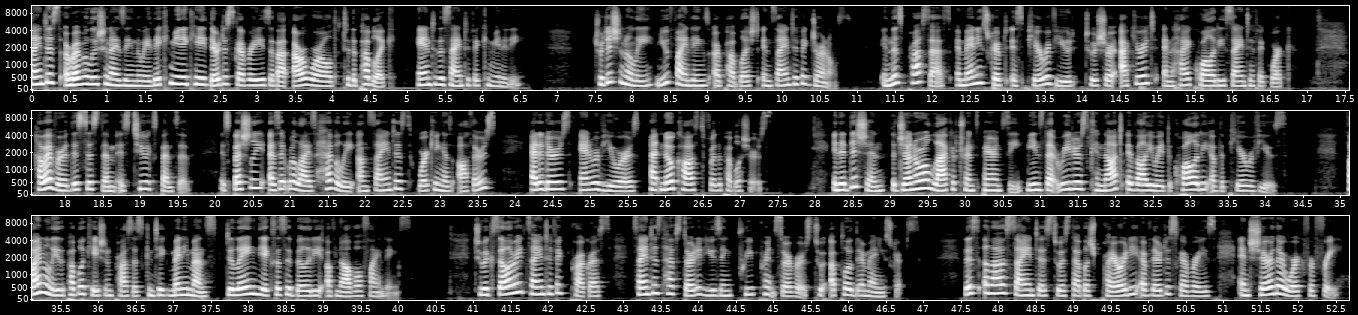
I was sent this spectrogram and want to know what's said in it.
Scientists are revolutionizing the way they communicate their discoveries about our world to the public and to the scientific community. Traditionally, new findings are published in scientific journals. In this process, a manuscript is peer reviewed to assure accurate and high quality scientific work. However, this system is too expensive, especially as it relies heavily on scientists working as authors, editors, and reviewers at no cost for the publishers. In addition, the general lack of transparency means that readers cannot evaluate the quality of the peer reviews. Finally, the publication process can take many months, delaying the accessibility of novel findings. To accelerate scientific progress, scientists have started using preprint servers to upload their manuscripts. This allows scientists to establish priority of their discoveries and share their work for free.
